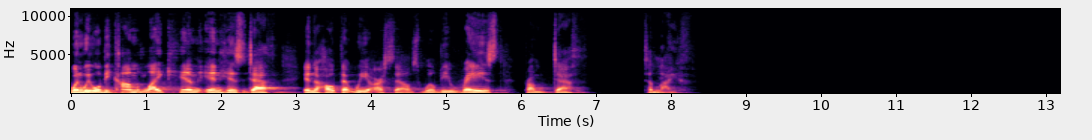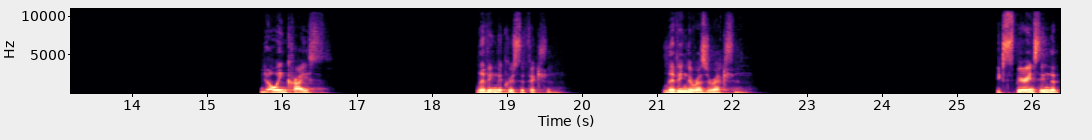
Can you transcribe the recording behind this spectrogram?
When we will become like him in his death, in the hope that we ourselves will be raised from death to life. Knowing Christ, living the crucifixion, living the resurrection, experiencing the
